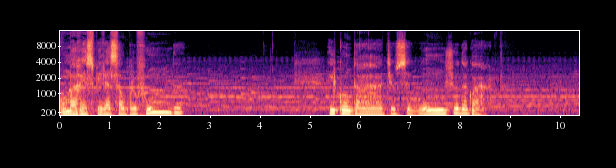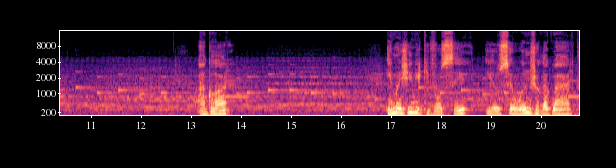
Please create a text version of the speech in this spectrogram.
Uma respiração profunda e contate o seu anjo da guarda. Agora, Imagine que você e o seu anjo da guarda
